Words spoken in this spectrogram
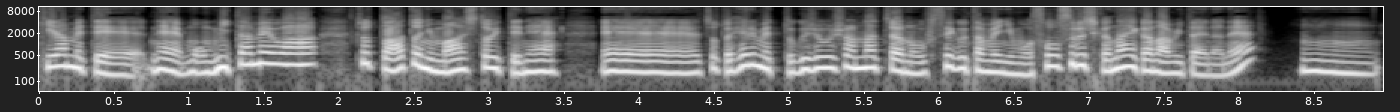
諦めて、ね、もう見た目はちょっと後に回しといてね、えー、ちょっとヘルメットぐしょぐしょになっちゃうのを防ぐためにもそうするしかないかな、みたいなね。うん。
